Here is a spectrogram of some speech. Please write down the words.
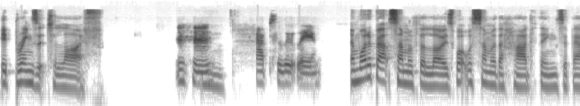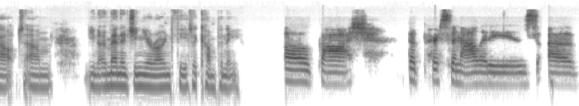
it brings it to life. Mm-hmm. Mm. Absolutely. And what about some of the lows? What were some of the hard things about, um, you know, managing your own theatre company? Oh gosh, the personalities of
